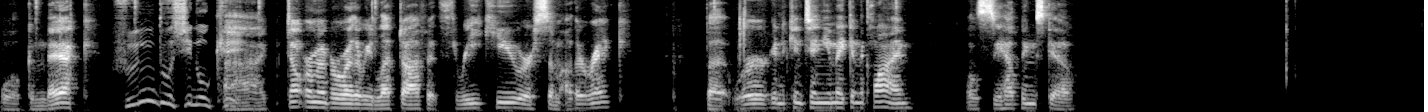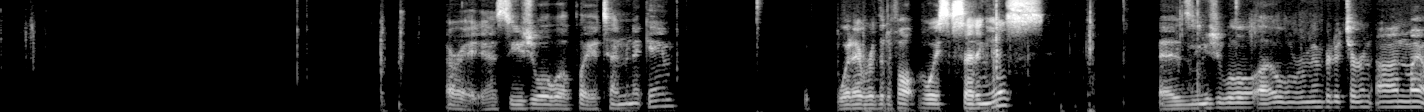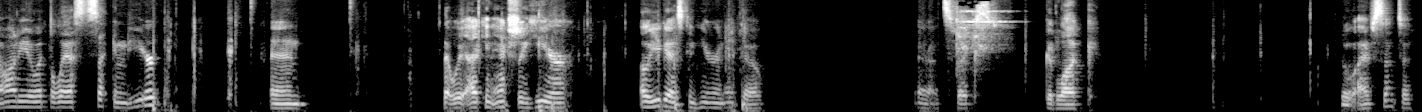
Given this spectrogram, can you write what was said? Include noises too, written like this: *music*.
Welcome back. I don't remember whether we left off at 3Q or some other rank, but we're going to continue making the climb. We'll see how things go. Alright, as usual, we'll play a 10-minute game. Whatever the default voice setting is. As usual, I will remember to turn on my audio at the last second here. And that way I can actually hear. Oh, you guys can hear an echo. Yeah, it's fixed. Good luck. Oh, I've sent a.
